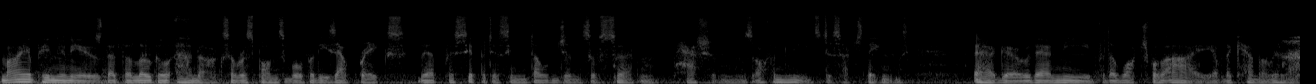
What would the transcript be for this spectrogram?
My opinion is that the local anarchs are responsible for these outbreaks. Their precipitous indulgence of certain passions often leads to such things. Ergo, their need for the watchful eye of the Camarilla.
